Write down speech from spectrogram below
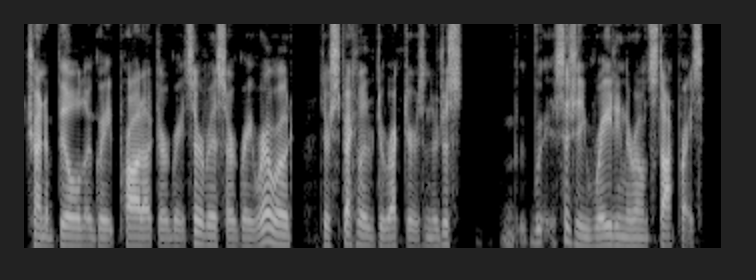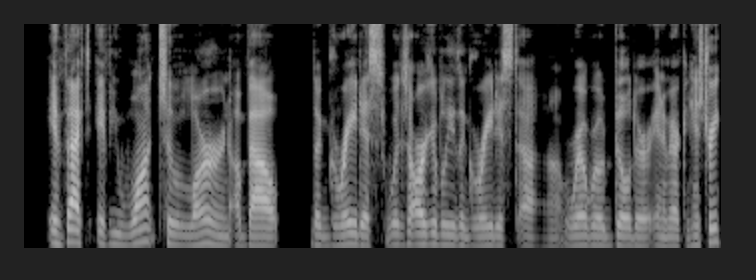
trying to build a great product or a great service or a great railroad. They're speculative directors and they're just essentially rating their own stock price. In fact, if you want to learn about the greatest, what is arguably the greatest uh, railroad builder in American history,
